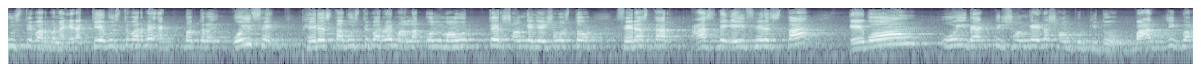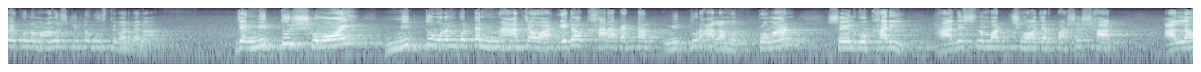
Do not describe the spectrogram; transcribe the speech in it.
বুঝতে পারবে না। এটা কে বুঝতে পারবে? একমাত্র ওই ফেরেস্তা বুঝতে পারবে, মালাকুল মাহুতের সঙ্গে যে সমস্ত ফেরেস্তার আসবে এই ফেরেস্তা এবং ওই ব্যক্তির সঙ্গে এটা সম্পর্কিত। বাহ্যিকভাবে কোনো মানুষ কিন্তু বুঝতে পারবে না যে মৃত্যুর সময় মৃত্যুবরণ করতে না চাওয়া, এটাও খারাপ একটা মৃত্যুর আলামত। প্রমাণ সৈল বুখারি হাদিস নম্বর ছ হাজার পাঁচশো সাত। আল্লাহ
